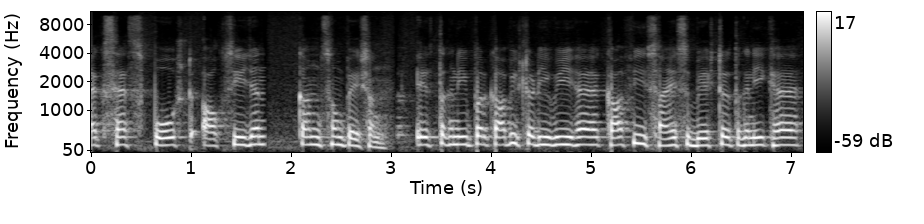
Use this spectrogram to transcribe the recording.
एक्सेस पोस्ट ऑक्सीजन कंसम्पेशन इस तकनीक पर काफ़ी स्टडी हुई है, काफ़ी साइंस बेस्ड तकनीक है।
